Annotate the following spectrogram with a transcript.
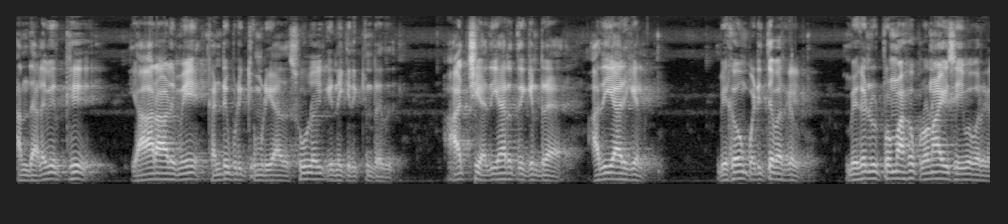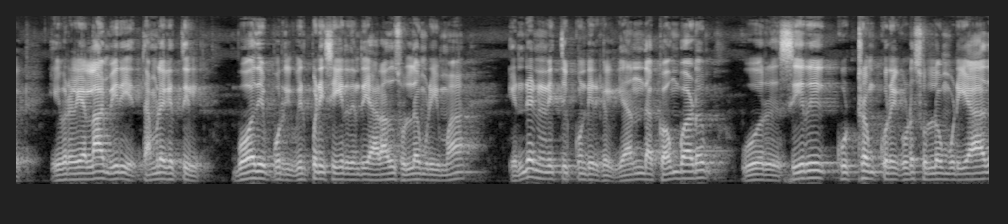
அந்த அளவிற்கு யாராலுமே கண்டுபிடிக்க முடியாத சூழல் இன்றைக்கு இருக்கின்றது. ஆட்சி அதிகாரத்திற்கின்ற அதிகாரிகள் மிகவும் படித்தவர்கள் மிக நுட்பமாக புலனாய்வு செய்பவர்கள் இவர்களையெல்லாம் மீறி தமிழகத்தில் போதைப் பொருள் விற்பனை செய்கிறது என்று யாராவது சொல்ல முடியுமா? என்ன நினைத்து கொண்டீர்கள்? எந்த கம்பாடும் ஒரு சிறு குற்றம் குறை கூட சொல்ல முடியாத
